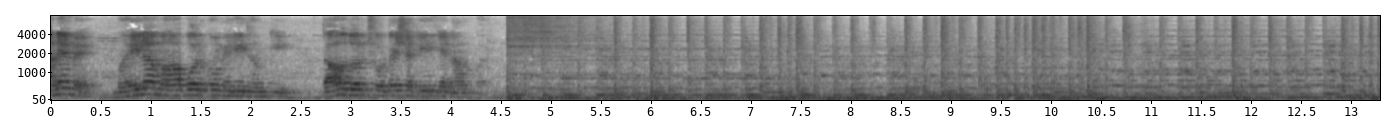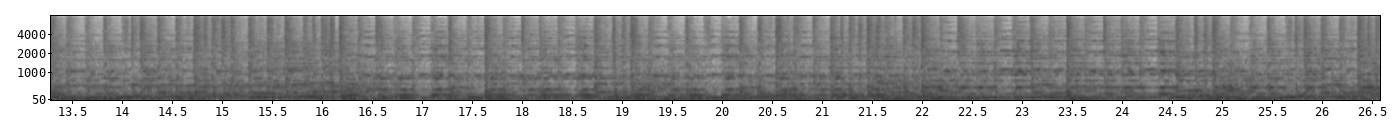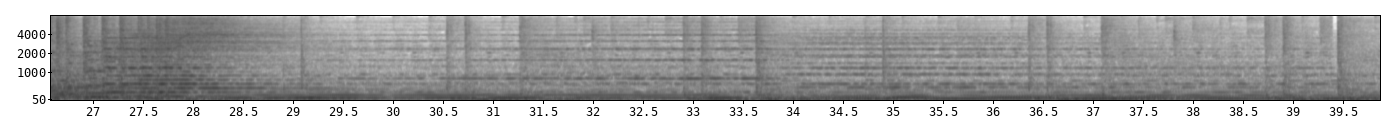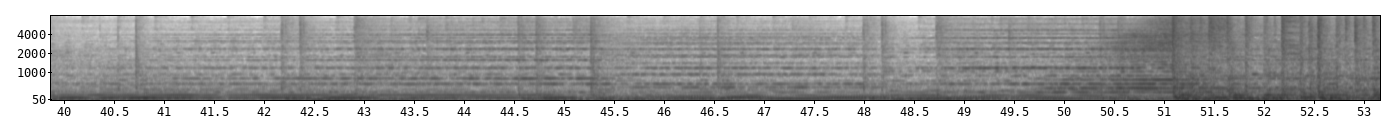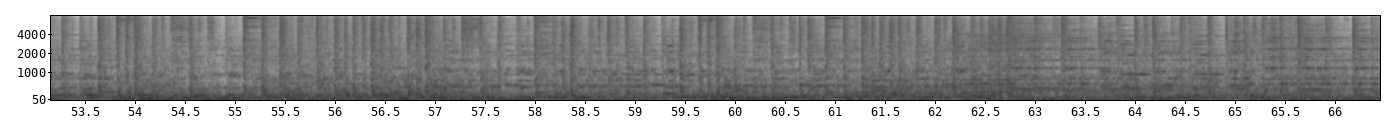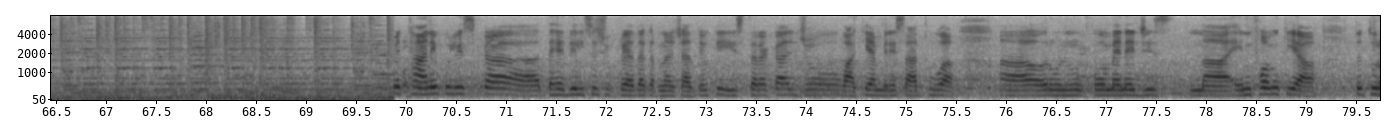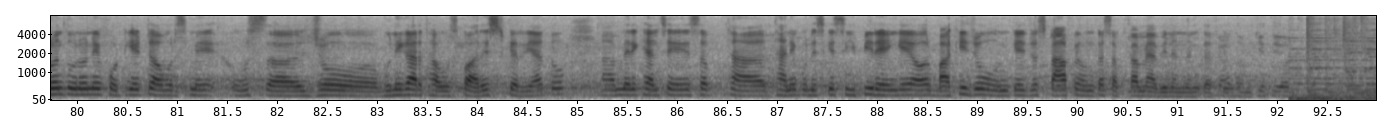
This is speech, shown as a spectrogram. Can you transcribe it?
थाने में महिला महापौर को मिली धमकी दाऊद और छोटे शकील के नाम पर। मैं थाने पुलिस का तह दिल से शुक्रिया अदा करना चाहती हूँ कि इस तरह का जो वाक़ मेरे साथ हुआ और उनको मैंने जिस इन्फॉर्म किया तो तुरंत उन्होंने 48 आवर्स में उस जो गुनहगार था उसको अरेस्ट कर लिया। तो मेरे ख्याल से सब था, थाने पुलिस के सीपी रहेंगे और बाकी जो उनके जो स्टाफ है उनका सबका मैं अभिनंदन करती हूँ।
